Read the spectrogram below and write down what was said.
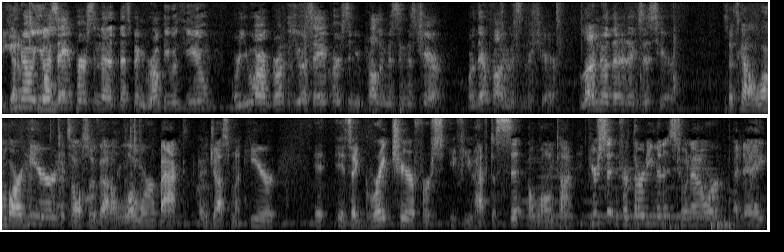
You You, got a know, plum- USA person that, that's been grumpy with you, or you are a grumpy USA person, you're probably missing this chair, or they're probably missing this chair. Let them know that it exists here. So it's got a lumbar here. It's also got a lower back adjustment here. It, it's a great chair for if you have to sit a long time. If you're sitting for 30 minutes to an hour a day,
